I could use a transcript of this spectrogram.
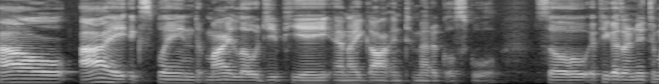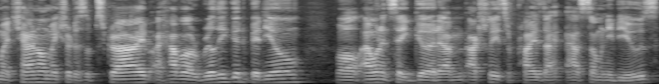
how I explained my low GPA and I got into medical school. So if you guys are new to my channel, make sure to subscribe. I have a really good video. Well, I wouldn't say good. I'm actually surprised that it has so many views.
